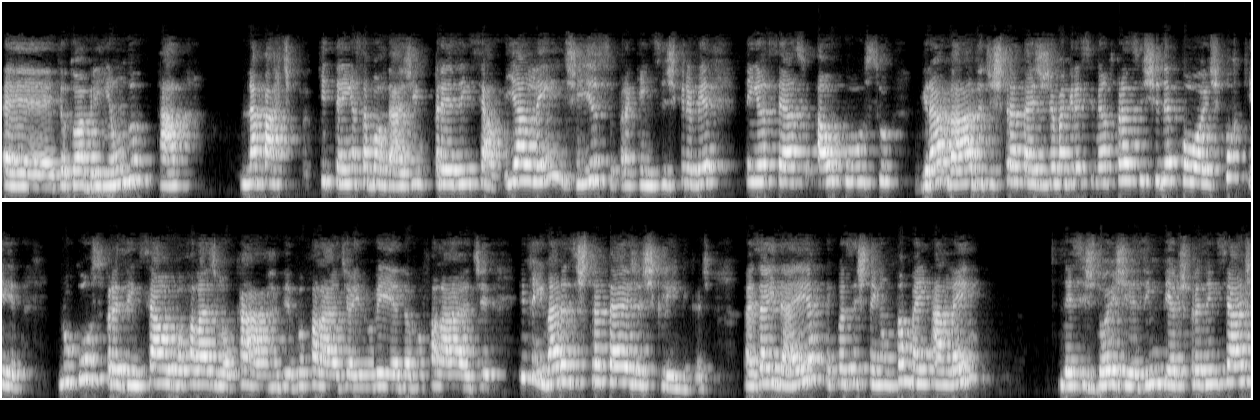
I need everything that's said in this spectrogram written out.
é, que eu estou abrindo, tá? Na parte que tem essa abordagem presencial. E além disso, para quem se inscrever, tem acesso ao curso gravado de estratégias de emagrecimento para assistir depois. Por quê? No curso presencial, eu vou falar de low carb, vou falar de Ayurveda, vou falar de, enfim, várias estratégias clínicas. Mas a ideia é que vocês tenham também, além desses dois dias inteiros presenciais,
